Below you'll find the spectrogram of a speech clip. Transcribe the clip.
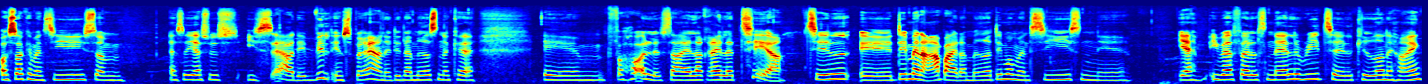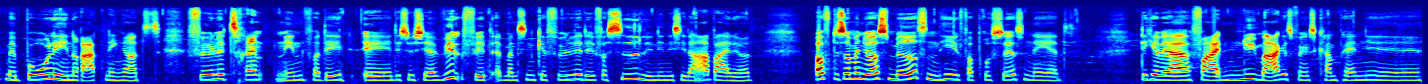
og så kan man sige, som Altså, jeg synes især, det er vildt inspirerende, det der med sådan at kan øh, forholde sig eller relatere til øh, det, man arbejder med. Og det må man sige, sådan, øh, ja, i hvert fald sådan alle retail-kæderne har, ikke? Med boligindretning og at følge trenden inden for det. Øh, det synes jeg er vildt fedt, at man sådan kan følge det fra sidelinjen i sit arbejde. Og ofte så er man jo også med sådan helt fra processen af, at det kan være fra en ny markedsføringskampagne øh,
